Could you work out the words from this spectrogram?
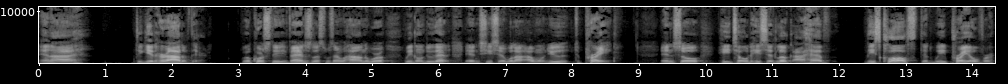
and I to get her out of there. Well, of course, the evangelist was saying, Well, how in the world are we going to do that? And she said, Well, I, I want you to pray. And so he told he said, Look, I have these cloths that we pray over,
